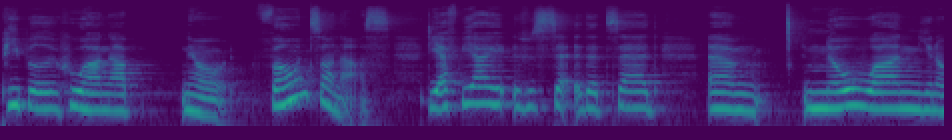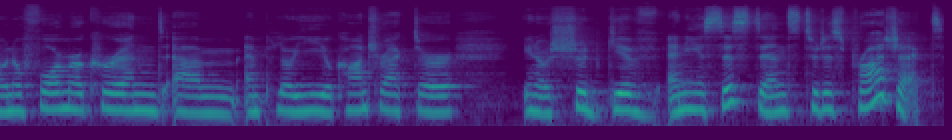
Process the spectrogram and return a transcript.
people who hung up, you know, phones on us, the FBI who that said, um, no one, you know, no former current um, employee or contractor, you know, should give any assistance to this project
